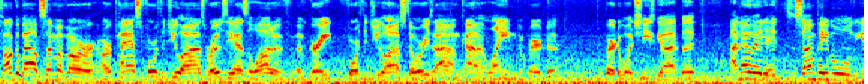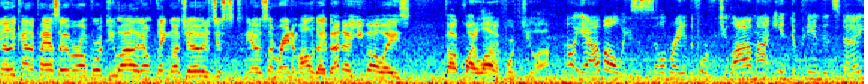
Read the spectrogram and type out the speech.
talk about some of our, our past Fourth of July's. Rosie has a lot of, of great Fourth of July stories. I'm kind of lame compared to compared to what she's got, but I know it, it. Some people, you know, they kind of pass over on Fourth of July. They don't think much of it. It's just you know some random holiday. But I know you've always thought quite a lot of Fourth of July. Oh yeah, I've always celebrated the Fourth of July, my Independence Day.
